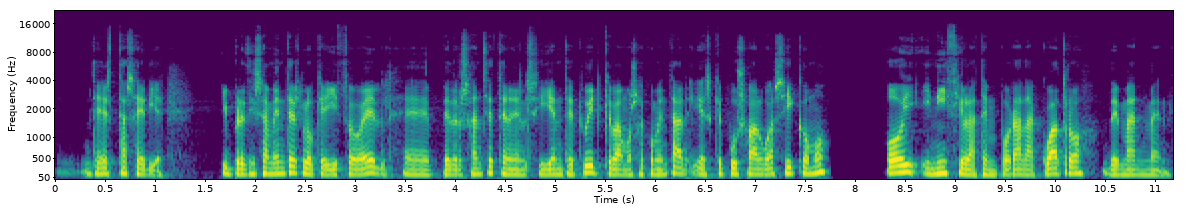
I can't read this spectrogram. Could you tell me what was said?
de, esta serie. Y precisamente es lo que hizo él, eh, Pedro Sánchez, en el siguiente tweet que vamos a comentar. Y es que puso algo así como, hoy inicio la temporada 4 de Mad Men.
